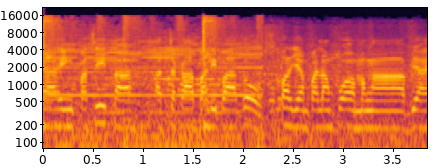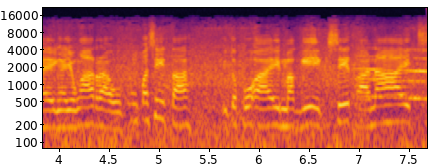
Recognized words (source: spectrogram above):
biyaheng Pasita at saka Balibago. Pa yan pa lang po ang mga biyahe ngayong araw. Ang Pasita, ito po ay mag exit Ana Heights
